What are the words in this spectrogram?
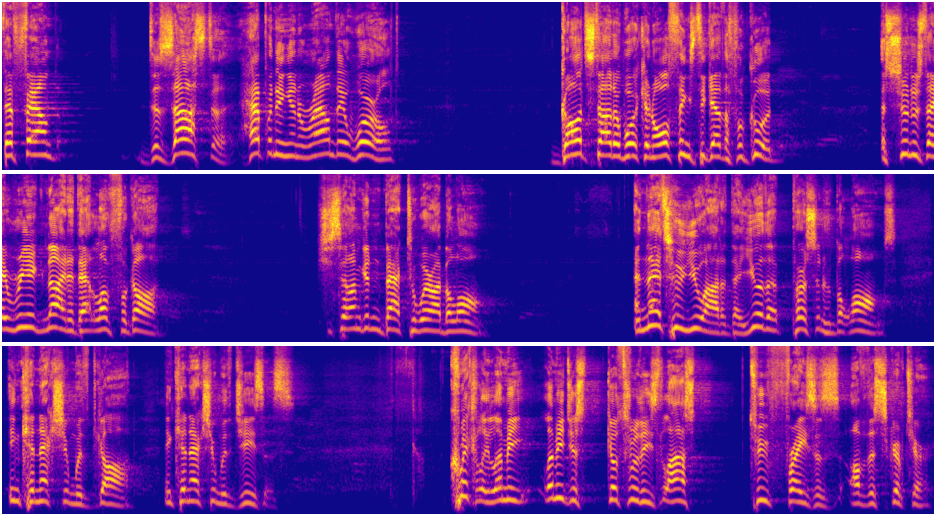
they've found disaster happening in around their world. God started working all things together for good as soon as they reignited that love for God. She said, I'm getting back to where I belong. And that's who you are today. You're the person who belongs in connection with God, in connection with Jesus. Quickly, let me, let me just go through these last two phrases of the scripture.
